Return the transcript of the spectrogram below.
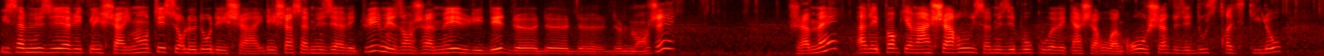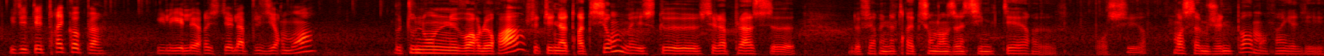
Il s'amusait avec les chats, il montait sur le dos des chats. Et les chats s'amusaient avec lui, mais ils n'ont jamais eu l'idée de, de le manger. Jamais. À l'époque, il y avait un charou, il s'amusait beaucoup avec un charou. Un gros chat faisait 12-13 kilos. Ils étaient très copains. Il est resté là plusieurs mois. Tout le monde venait voir le rat. C'était une attraction, mais est-ce que c'est la place euh, de faire une attraction dans un cimetière? Euh, Pas sûr. Moi, ça me gêne pas, mais enfin, il y a des,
